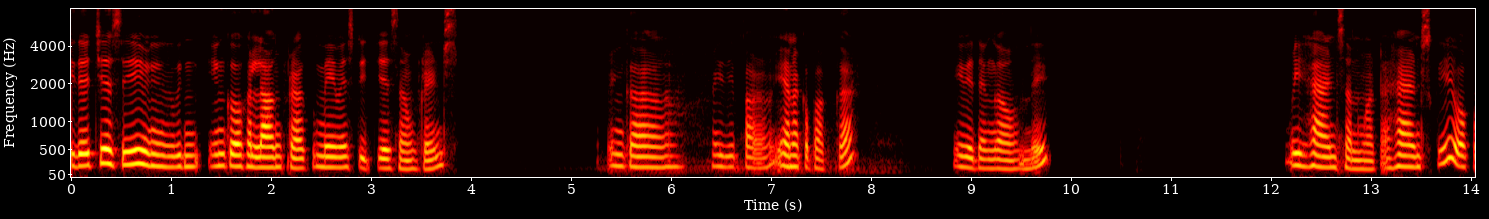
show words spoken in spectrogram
ఇది వచ్చేసి ఇంకొక లాంగ్ ఫ్రాక్ మేమే స్టిచ్ చేసాం ఫ్రెండ్స్. ఇంకా ఇది ప వెనక పక్క ఈ విధంగా ఉంది. ఈ హ్యాండ్స్ అనమాట హ్యాండ్స్కి ఒక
